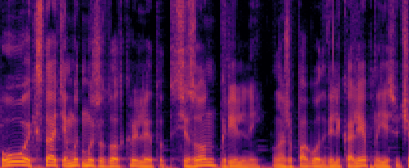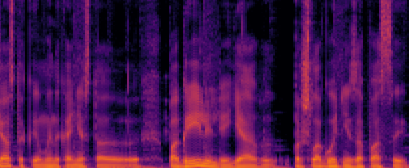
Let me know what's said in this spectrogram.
Ой, кстати, мы, мы же тут открыли этот сезон грильный. У нас же погода великолепная, есть участок, и мы наконец-то э, погрилили. Я прошлогодние запасы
